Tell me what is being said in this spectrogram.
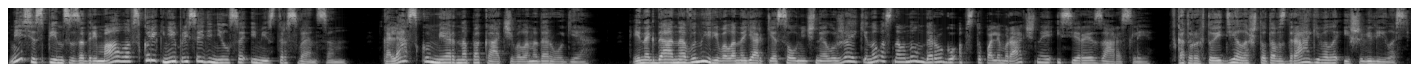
Миссис Пинс задремала, вскоре к ней присоединился и мистер Свенсон. Коляску мерно покачивала на дороге. Иногда она выныривала на яркие солнечные лужайки, но в основном дорогу обступали мрачные и серые заросли, в которых то и дело что-то вздрагивало и шевелилось.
